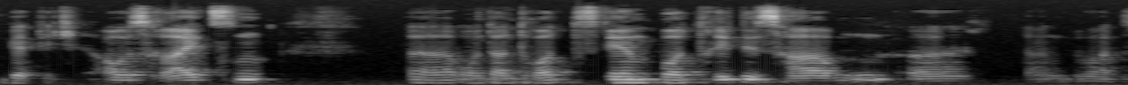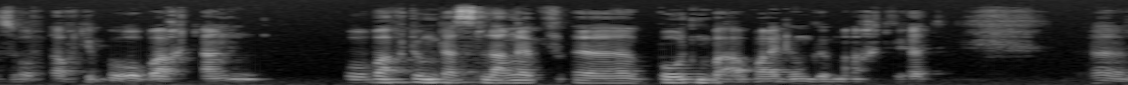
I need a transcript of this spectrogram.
wirklich ausreizen äh, und dann trotzdem Botrytis haben, äh, dann war das oft auch die Beobachtung, Beobachtung dass lange äh, Bodenbearbeitung gemacht wird. Äh,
